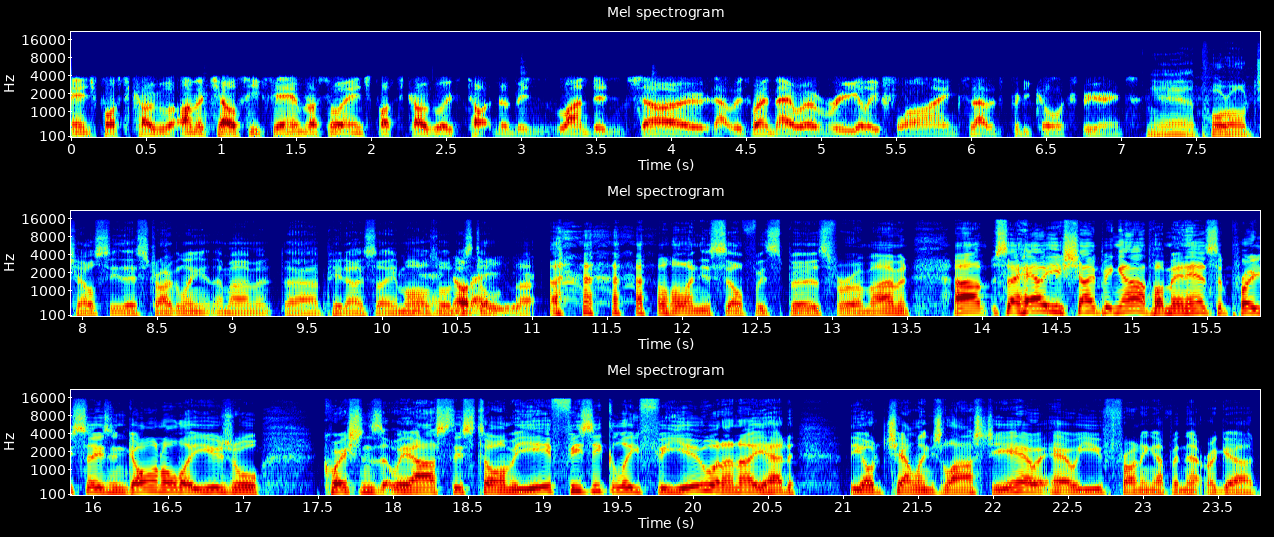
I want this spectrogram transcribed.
Ange Postecoglou. I'm a Chelsea fan, but I saw Ange Postecoglou's Tottenham in London, so that was when they were really flying. So that was a pretty cool experience. Yeah, poor old Chelsea. They're struggling at the moment, uh, Pito, so you might as well just uh, align yourself with Spurs for a moment. Um, so, how are you shaping up? I mean, how's the preseason gone? All the usual questions that we ask this time of year, physically for you. And I know you had the odd challenge last year. How, how are you fronting up in that regard?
